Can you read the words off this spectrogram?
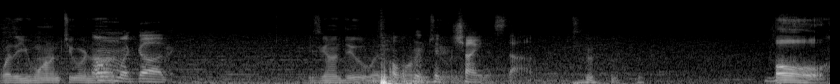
Whether you want him to or oh not. Oh my god. He's gonna do it whether you oh, want him to. China stop. Bull.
